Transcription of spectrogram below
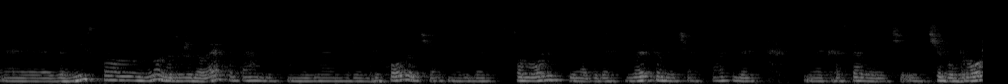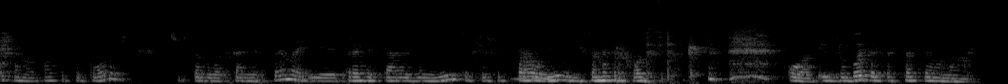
е, за містом, ну не дуже далеко, так, десь там, не знаю, може в Бріховичах, може десь в Солонці або десь в Лисиничах, так, десь е, красиве чи, чи в Оброшено, так, тобто поруч, щоб це була така місцина і 3 гектари землі, тобто щоб вправо-вліво ніхто не приходив так. От, і зробити стаціонар.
